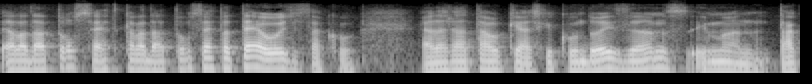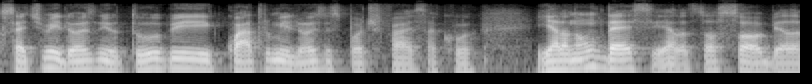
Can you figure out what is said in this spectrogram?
ela dá tão certo, que ela dá tão certo até hoje, sacou? Ela já tá o quê? Acho que com dois anos, e, mano, tá com 7 milhões no YouTube e 4 milhões no Spotify, sacou? E ela não desce, ela só sobe, ela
